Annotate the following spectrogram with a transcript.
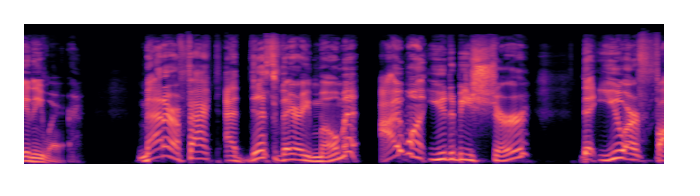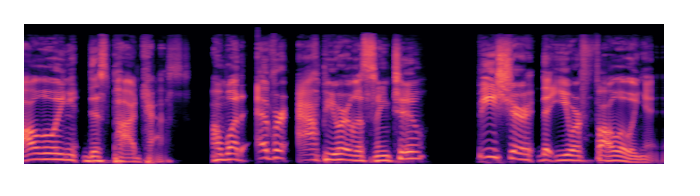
anywhere. Matter of fact, at this very moment, I want you to be sure that you are following this podcast on whatever app you are listening to. Be sure that you are following it.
